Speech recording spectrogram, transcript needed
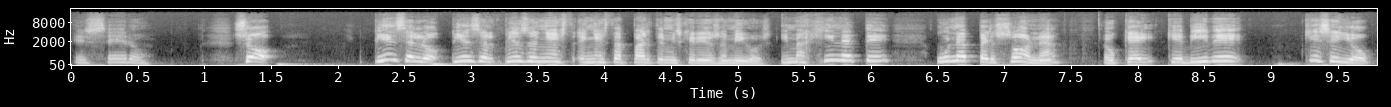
es cero. So, piénsalo, piénsalo, piensa en, en esta parte, mis queridos amigos. Imagínate una persona, ¿ok? Que vive qué sé yo,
